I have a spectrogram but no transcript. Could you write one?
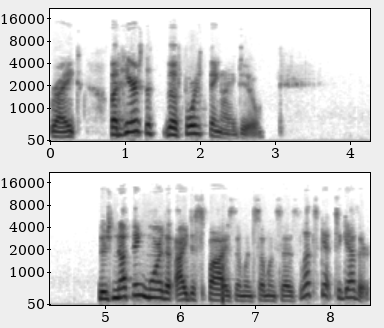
right? But here's the, the fourth thing I do there's nothing more that I despise than when someone says, let's get together.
